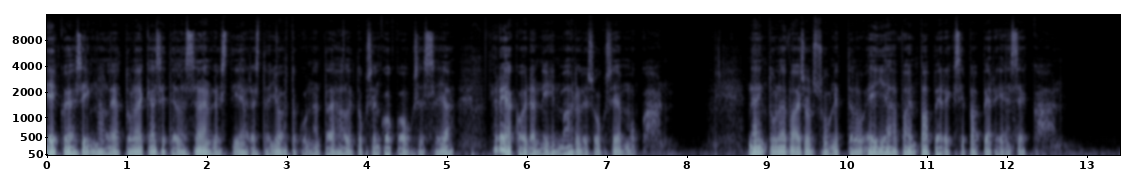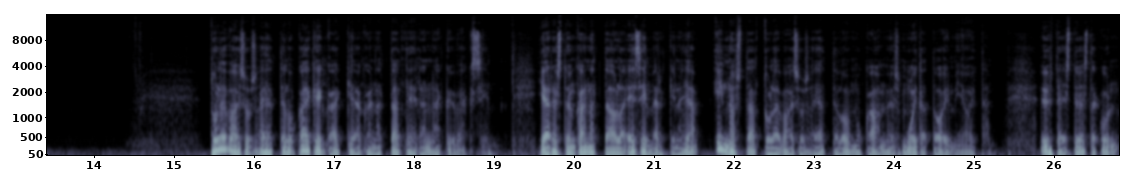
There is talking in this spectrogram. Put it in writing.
Heikkoja signaaleja tulee käsitellä säännöllisesti järjestön johtokunnan tai hallituksen kokouksessa ja reagoida niihin mahdollisuuksien mukaan. Näin tulevaisuussuunnittelu ei jää vain paperiksi paperien sekaan. Tulevaisuusajattelu kaiken kaikkiaan kannattaa tehdä näkyväksi. Järjestön kannattaa olla esimerkkinä ja innostaa tulevaisuusajatteluun mukaan myös muita toimijoita. Yhteistyöstä kun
